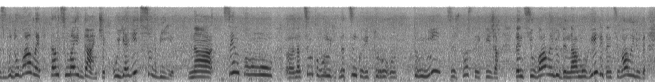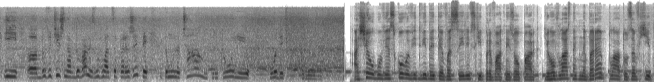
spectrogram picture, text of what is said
збудували танцмайданчик. Уявіть собі на цинковому, е, на цинковому, на цинковій тру, труні, це ж просто який жах. Танцювали люди на могилі, танцювали люди. І е, безутішна вдова не змогла це пережити, і тому ночами територією ходить привид. А ще обов'язково відвідайте Васильівський приватний зоопарк. Його власник не бере плату за вхід.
